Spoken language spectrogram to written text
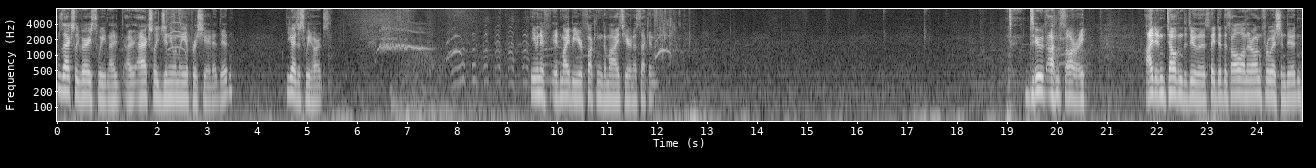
It was actually very sweet, and I, I actually genuinely appreciate it, dude. You guys are sweethearts. Even if it might be your fucking demise here in a second. dude, I'm sorry. I didn't tell them to do this. They did this all on their own fruition, dude.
